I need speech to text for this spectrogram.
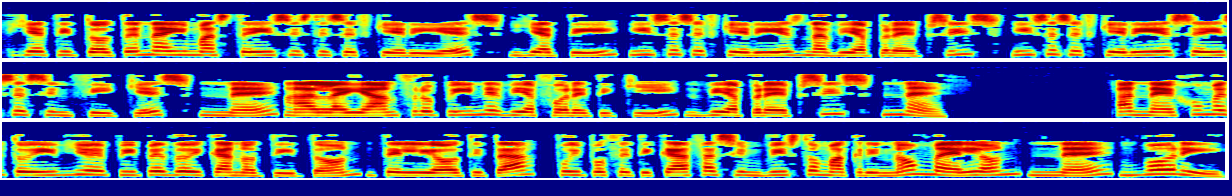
Γιατί τότε να είμαστε ίσοι στις ευκαιρίες, γιατί, ίσες ευκαιρίες να διαπρέψεις, ίσες ευκαιρίες σε ίσες συνθήκες, ναι, αλλά οι άνθρωποι είναι διαφορετικοί, διαπρέψεις, ναι. Αν έχουμε το ίδιο επίπεδο ικανοτήτων, τελειότητα, που υποθετικά θα συμβεί στο μακρινό μέλλον, ναι, μπορεί.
